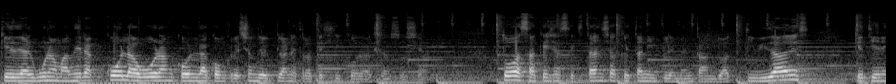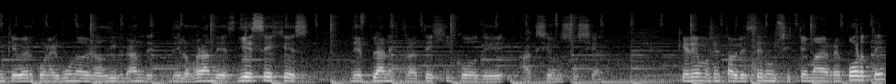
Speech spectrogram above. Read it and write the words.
que de alguna manera colaboran con la concreción del Plan Estratégico de Acción Social. Todas aquellas instancias que están implementando actividades que tienen que ver con alguno de los, grandes, de los grandes 10 ejes del Plan Estratégico de Acción Social. Queremos establecer un sistema de reporte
